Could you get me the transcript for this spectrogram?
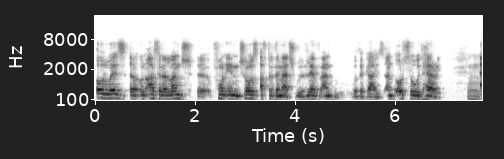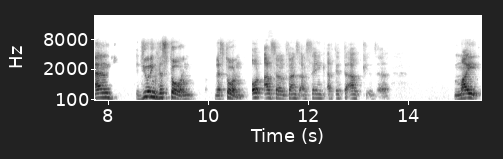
always uh, on Arsenal Lunch uh, phone in shows after the match with Lev and with the guys and also with Harry. And during the storm, the storm, all Arsenal fans are saying Arteta out. Uh, my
